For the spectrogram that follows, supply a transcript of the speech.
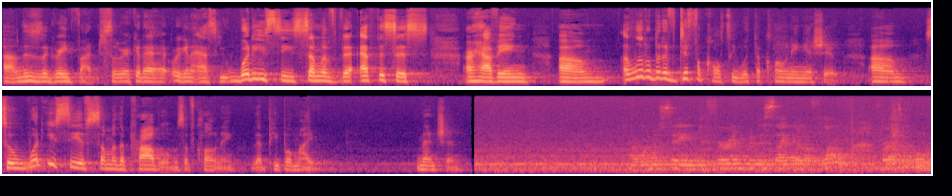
Um, this is a great bunch, so we're gonna we're gonna ask you. What do you see some of the ethicists are having um, a little bit of difficulty with the cloning issue? Um, so, what do you see of some of the problems of cloning that people might mention? I want to say interfering with the cycle of life. First of all.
